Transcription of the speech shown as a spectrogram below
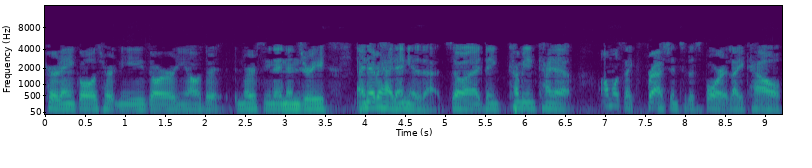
hurt ankles, hurt knees, or you know, they're nursing an injury. I never had any of that, so I think coming in kind of almost like fresh into the sport, like how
